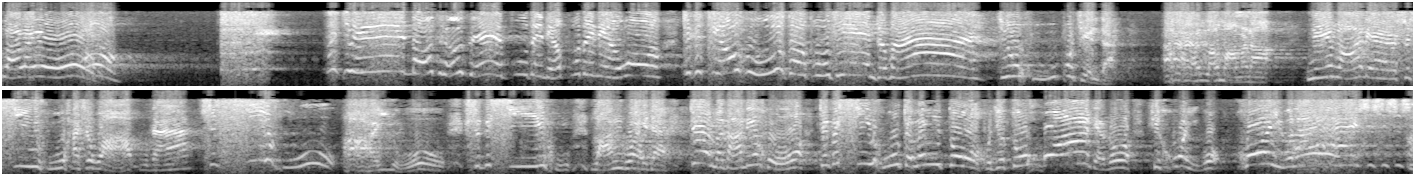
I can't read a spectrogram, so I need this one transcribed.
拿来哟。老头子不得了，不得了哦！这个酒壶都不见着嘛，酒壶不见着。哎，老妈妈呢？你拿的是西湖还是瓦湖呢？是西湖。哎呦，是个西湖，难怪的，这么大的河，这个西湖这么一多，不就多花点喽？去喝一个，喝一个来。哎，是是是是，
